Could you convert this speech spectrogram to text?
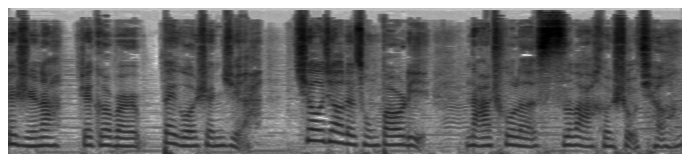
这时呢，这哥们儿背过身去啊，悄悄地从包里拿出了丝袜和手枪。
